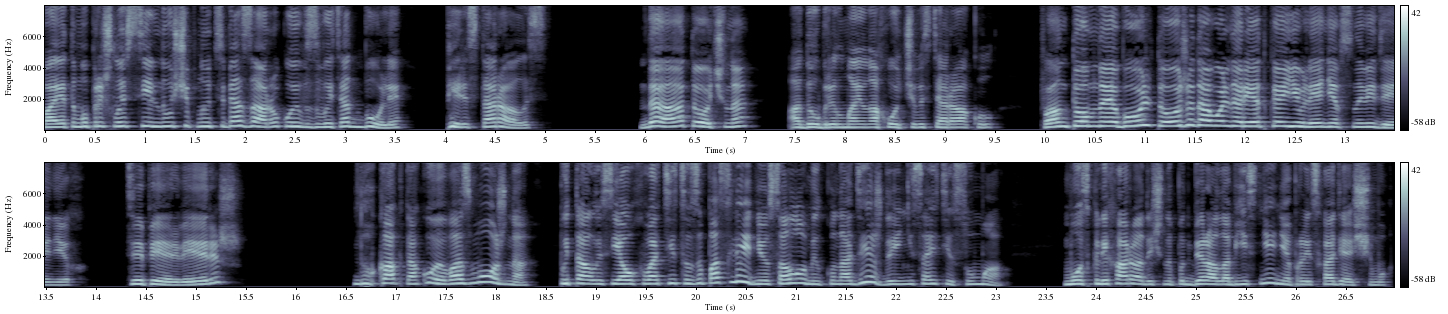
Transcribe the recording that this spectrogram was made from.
поэтому пришлось сильно ущипнуть себя за руку и взвыть от боли. Перестаралась. «Да, точно», — одобрил мою находчивость Оракул. «Фантомная боль тоже довольно редкое явление в сновидениях. Теперь веришь?» «Но как такое возможно?» Пыталась я ухватиться за последнюю соломинку надежды и не сойти с ума. Мозг лихорадочно подбирал объяснения происходящему,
